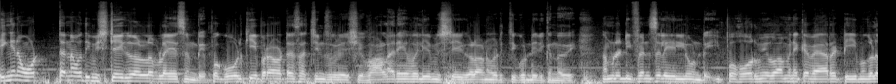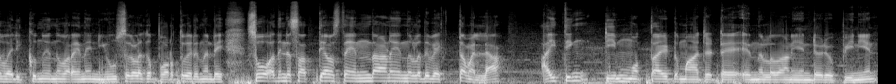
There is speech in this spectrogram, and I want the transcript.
ഇങ്ങനെ ഒട്ടനവധി മിസ്റ്റേക്കുകളുള്ള പ്ലേയേഴ്സ് ഉണ്ട്. ഇപ്പോൾ ഗോൾ കീപ്പർ ആവട്ടെ സച്ചിൻ സുരേഷ് വളരെ വലിയ മിസ്റ്റേക്കുകളാണ് വരുത്തിക്കൊണ്ടിരിക്കുന്നത്. നമ്മുടെ ഡിഫൻസ് ലൈനിലും ഉണ്ട്. ഇപ്പോൾ ഹോർമി ബാമിനൊക്കെ വേറെ ടീമുകൾ വലിക്കുന്നു എന്ന് പറയുന്ന ന്യൂസുകളൊക്കെ പുറത്തു വരുന്നുണ്ട്. സോ അതിന്റെ സത്യാവസ്ഥ എന്താണ് എന്നുള്ളത് വ്യക്തമല്ല. ഐ തിങ്ക് ടീം മൊത്തമായിട്ട് മാറ്റട്ടെ എന്നുള്ളതാണ് എന്റെ ഒരു ഒപ്പീനിയൻ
